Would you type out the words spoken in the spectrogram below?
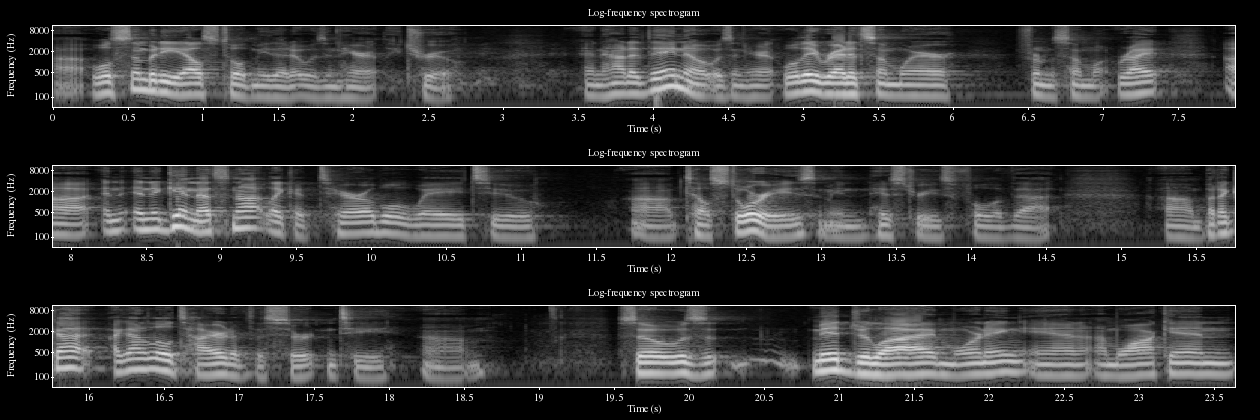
Uh, well, somebody else told me that it was inherently true. And how did they know it was inherent? Well, they read it somewhere from someone, right? Uh, and, and again, that's not like a terrible way to uh, tell stories. I mean, history is full of that. Um, but I got, I got a little tired of the certainty. Um, so it was mid July morning, and I'm walking,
